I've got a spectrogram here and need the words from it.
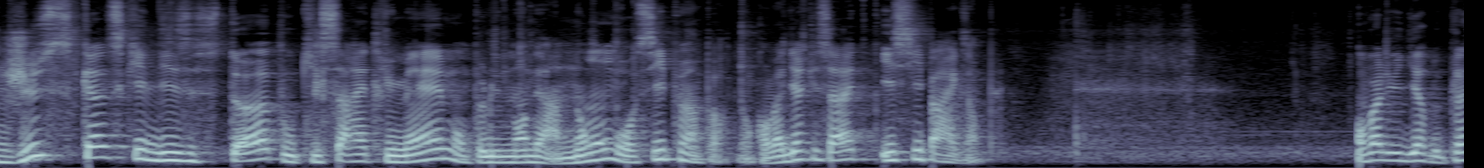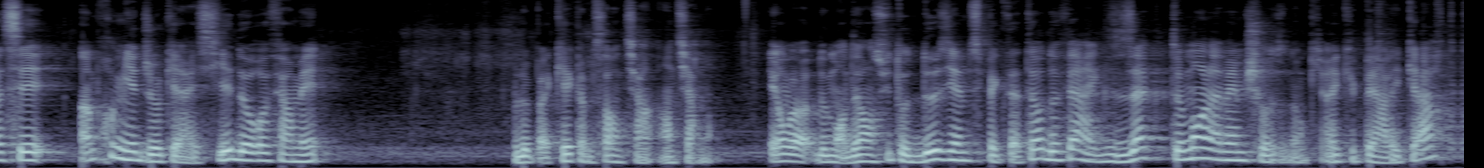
jusqu'à ce qu'il dise stop ou qu'il s'arrête lui-même. On peut lui demander un nombre aussi, peu importe. Donc on va dire qu'il s'arrête ici par exemple. On va lui dire de placer un premier joker ici et de refermer le paquet comme ça entièrement. Et on va demander ensuite au deuxième spectateur de faire exactement la même chose. Donc il récupère les cartes,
